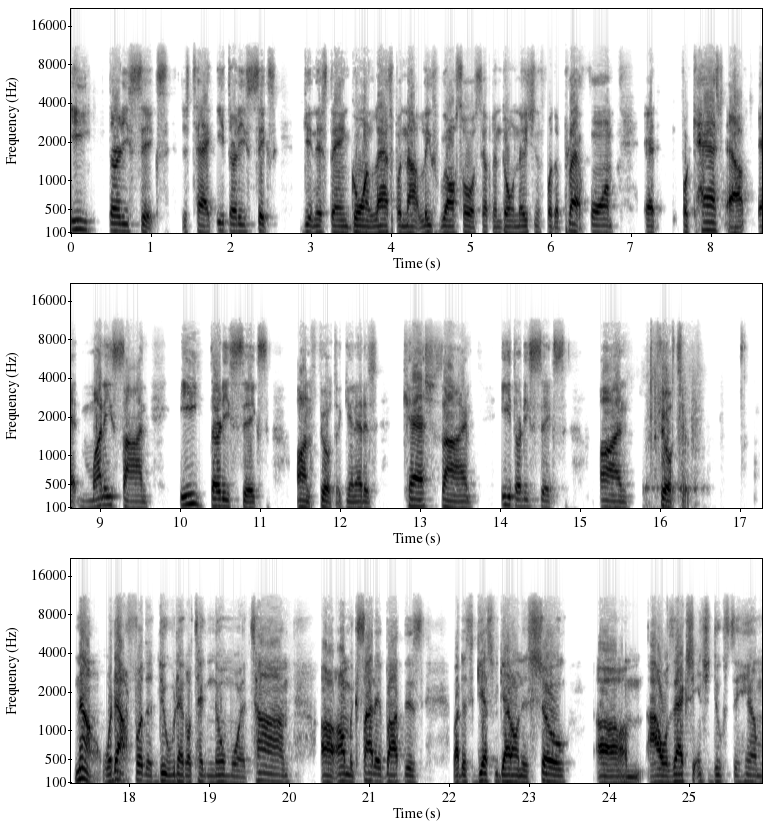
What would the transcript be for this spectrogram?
E36. Just tag E36, getting this thing going. Last but not least, we also accepting donations for the platform at for Cash App at money sign E36 unfiltered. Again, that is cash sign E36 unfiltered. Now, without further ado, we're not gonna take no more time. Uh, I'm excited about this about this guest we got on this show. Um, I was actually introduced to him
